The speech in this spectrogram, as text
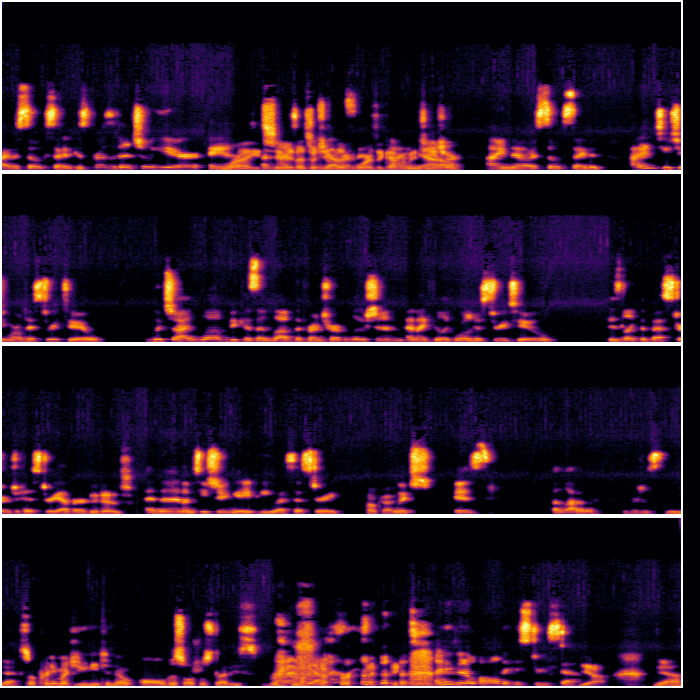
I was so excited because presidential year and Right, so that's what teaching you live for as a government I know, teacher. I know. I was so excited. I am teaching world history too, which I love because I love the French Revolution, and I feel like world history too is like the best stretch of history ever. it is And then I'm teaching AP US history, okay which is a lot of we're just yeah. So pretty much you need to know all the social studies. right Yeah. right I need to know all the history stuff. yeah Yeah.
